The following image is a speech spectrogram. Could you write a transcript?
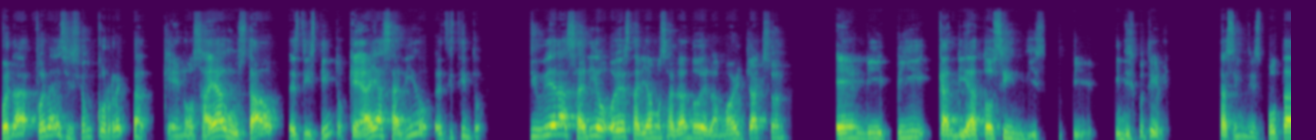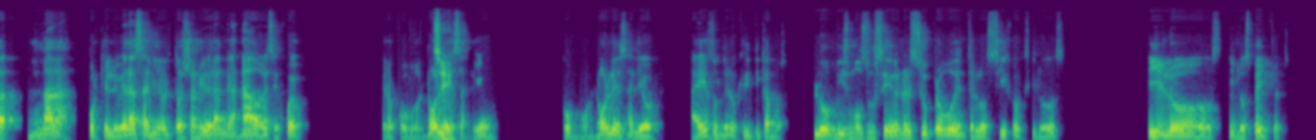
fue la, fue la decisión correcta. Que nos haya gustado es distinto. Que haya salido es distinto. Si hubiera salido, hoy estaríamos hablando de Lamar Jackson, MVP, candidato sin indiscutible. O sea, sin disputa, nada. Porque le hubiera salido el touchdown y hubieran ganado ese juego. Pero como no le salió, como no le salió, ahí es donde lo criticamos. Lo mismo sucedió en el Super Bowl entre los Seahawks y los, y los, y los Patriots.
